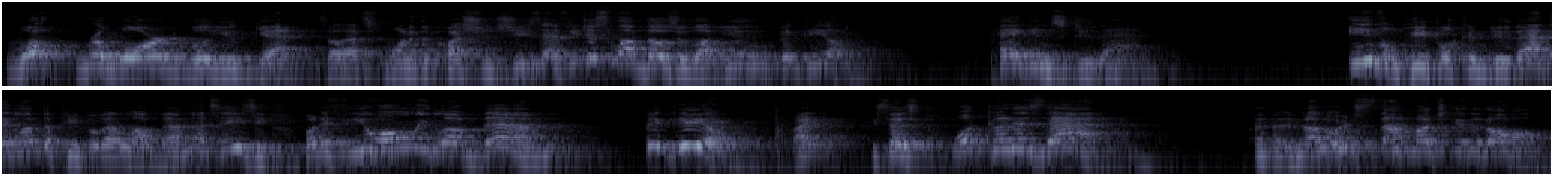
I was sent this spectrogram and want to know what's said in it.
what reward will you get?" So that's one of the questions she's. If you just love those who love you, big deal. Pagans do that. Evil people can do that. They love the people that love them. That's easy. But if you only love them, big deal, right? He says, What good is that? In other words, it's not much good at all.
